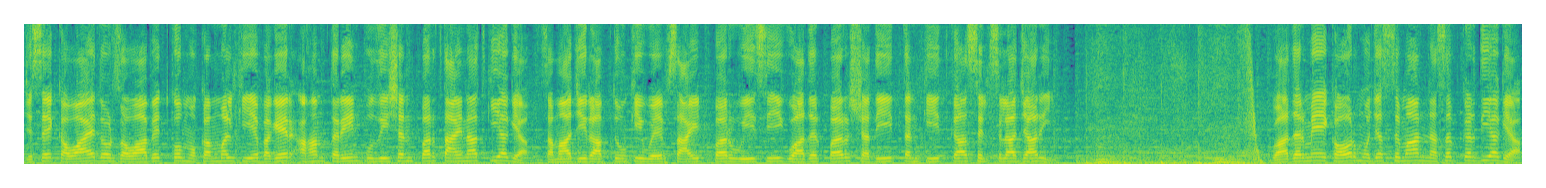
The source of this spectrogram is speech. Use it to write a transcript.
जिसे कवायद और जवाबित को मुकम्मल किए बगैर अहम तरीन पोजीशन पर तैनात किया गया। समाजी रबतों की वेबसाइट पर वी सी ग्वादर पर शदीद तनकीद का सिलसिला जारी। ग्वादर में एक और मुजस्मा नस्ब कर दिया गया।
